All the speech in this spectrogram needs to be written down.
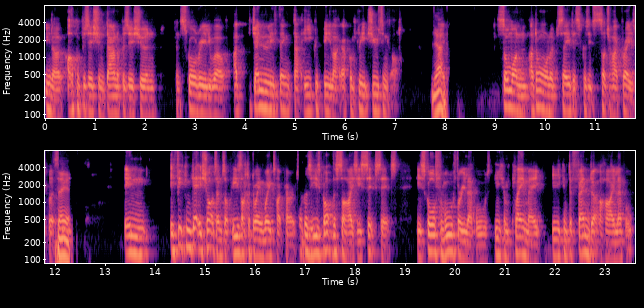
you know, up a position, down a position, and score really well. I genuinely think that he could be like a complete shooting guard. Yeah. Like someone, I don't want to say this because it's such a high praise, but say it. In if he can get his shot attempts up, he's like a Dwyane Wade type character because he's got the size. He's six six. He scores from all three levels. He can play make. He can defend at a high level.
